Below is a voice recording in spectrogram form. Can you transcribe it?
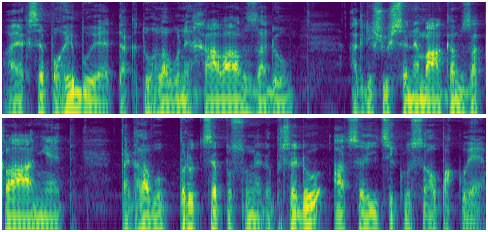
a jak se pohybuje, tak tu hlavu nechává vzadu a když už se nemá kam zaklánět, tak hlavu prudce posune dopředu a celý cyklus se opakuje.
